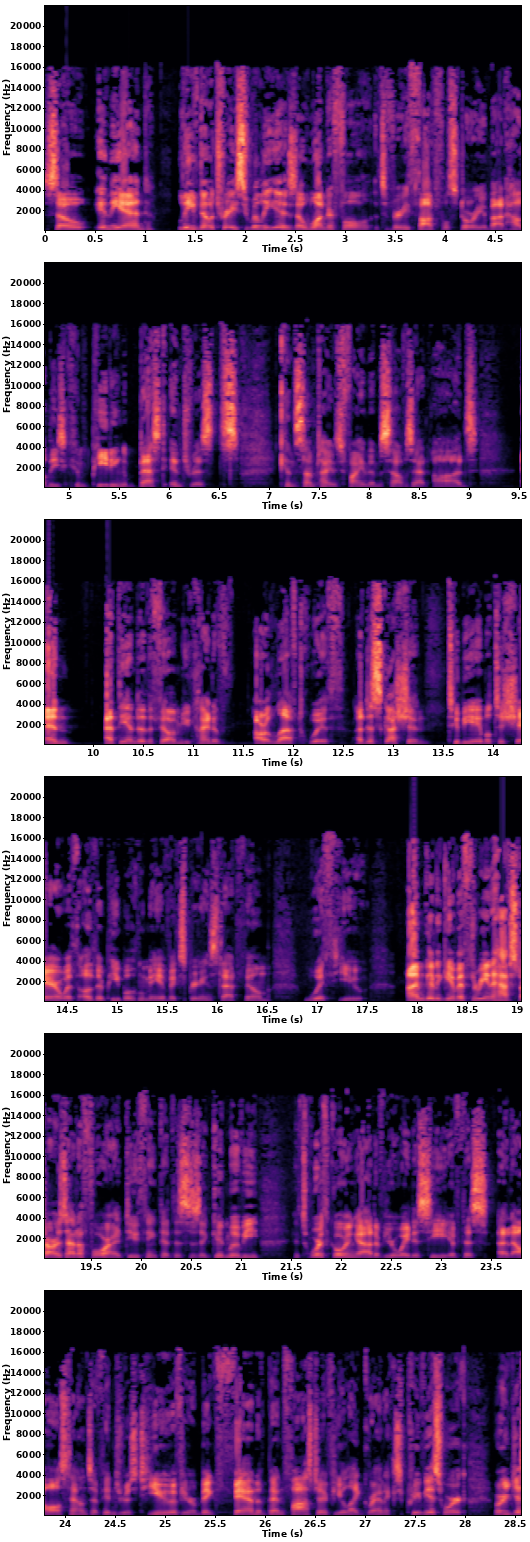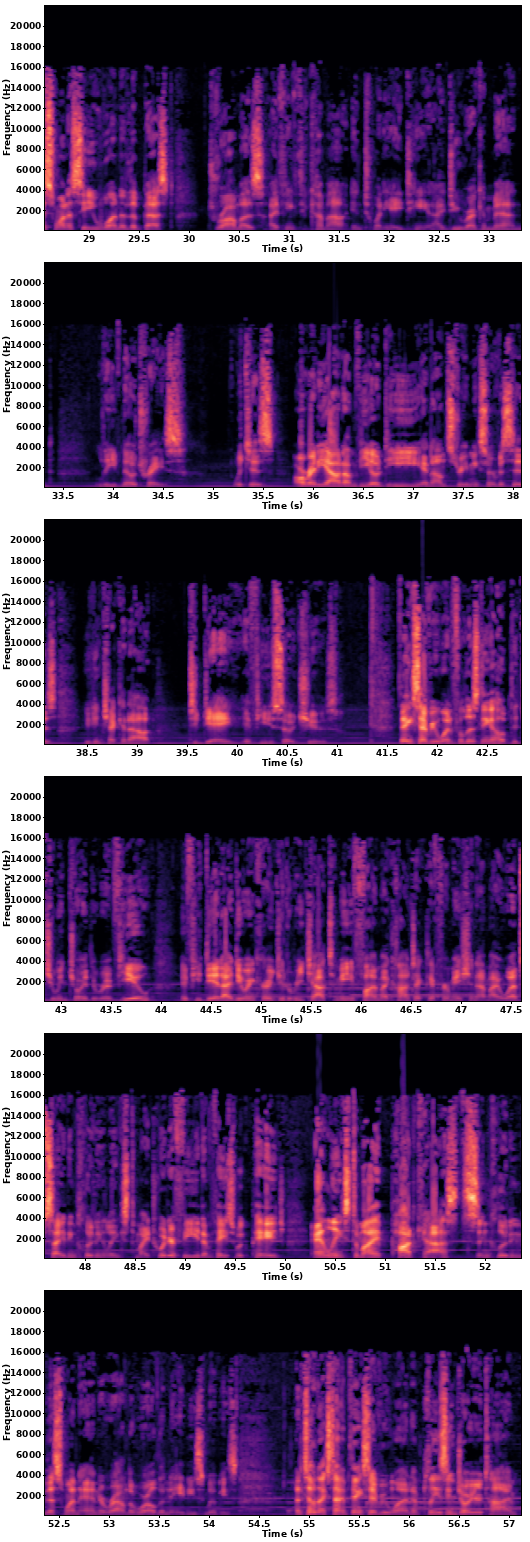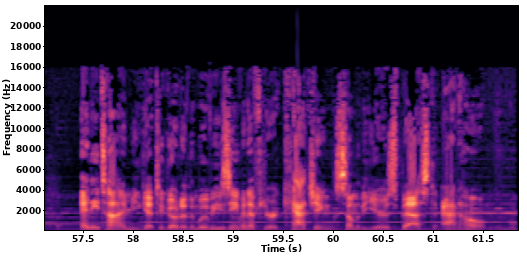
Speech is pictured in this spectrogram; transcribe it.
So, in the end, Leave No Trace really is a wonderful, it's a very thoughtful story about how these competing best interests can sometimes find themselves at odds. And at the end of the film, you kind of are left with a discussion to be able to share with other people who may have experienced that film with you. I'm going to give it three and a half stars out of four. I do think that this is a good movie. It's worth going out of your way to see if this at all sounds of interest to you. If you're a big fan of Ben Foster, if you like Granik's previous work, or you just want to see one of the best dramas, I think, to come out in 2018, I do recommend Leave No Trace, which is already out on VOD and on streaming services. You can check it out today if you so choose. Thanks everyone for listening. I hope that you enjoyed the review. If you did, I do encourage you to reach out to me, find my contact information at my website, including links to my Twitter feed and Facebook page, and links to my podcasts, including this one and Around the World in 80s Movies. Until next time, thanks everyone, and please enjoy your time anytime you get to go to the movies, even if you're catching some of the year's best at home.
